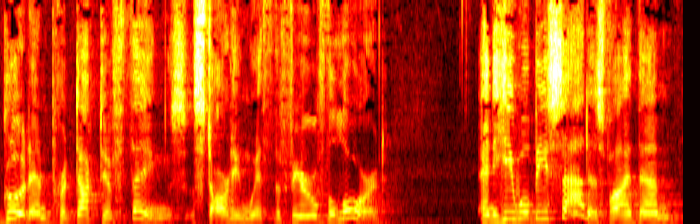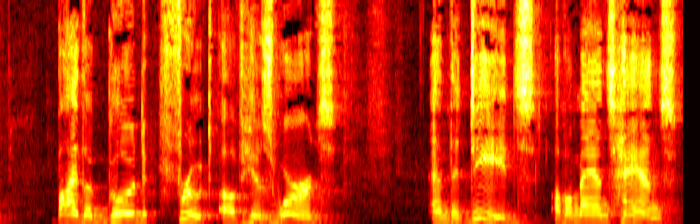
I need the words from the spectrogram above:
good and productive things, starting with the fear of the Lord. And he will be satisfied then by the good fruit of his words, and the deeds of a man's hands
